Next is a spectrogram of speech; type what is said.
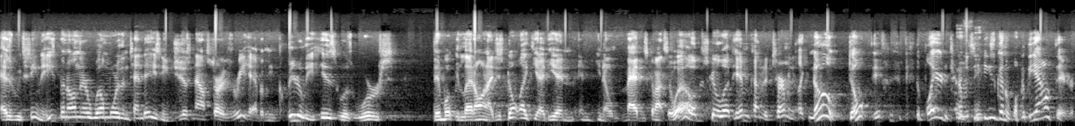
as we've seen, he's been on there well more than ten days, and he just now started his rehab. I mean, clearly his was worse than what we let on. I just don't like the idea. And, and you know, Maddon's come out and say, "Well, I'm just going to let him kind of determine it." Like, no, don't. If, if the player determines it, he's going to want to be out there.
